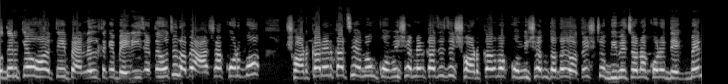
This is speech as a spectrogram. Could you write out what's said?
ওদেরকেও হয়তো এই প্যানেল থেকে বেরিয়ে যেতে হচ্ছে। তবে আশা করব সরকারের কাছে এবং কমিশনের কাছে যে সরকার বা কমিশন তাদের যথেষ্ট বিবেচনা করে দেখবেন,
